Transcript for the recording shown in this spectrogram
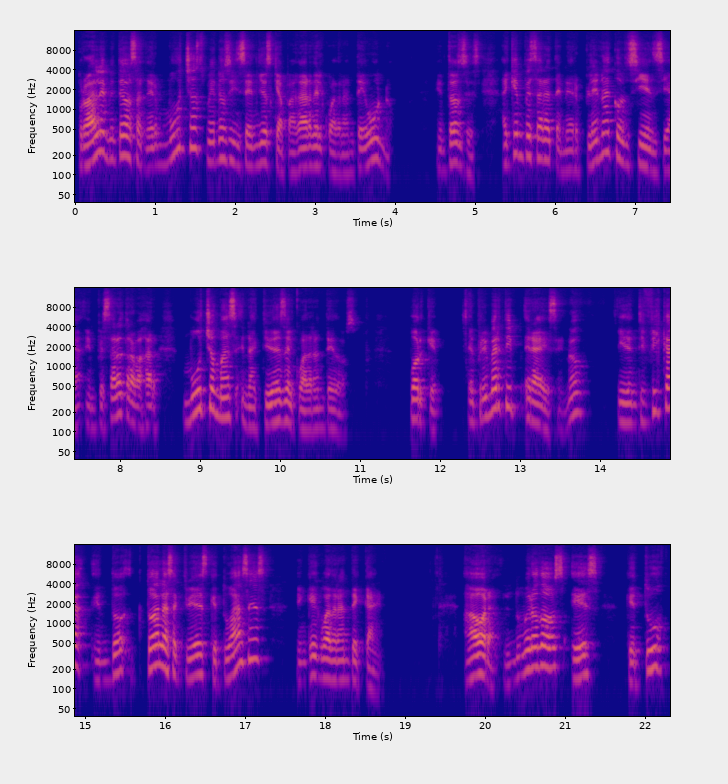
probablemente vas a tener muchos menos incendios que apagar del cuadrante 1. Entonces, hay que empezar a tener plena conciencia, empezar a trabajar mucho más en actividades del cuadrante 2. Porque el primer tip era ese, ¿no? Identifica en todas las actividades que tú haces, en qué cuadrante caen. Ahora, el número 2 es que tú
